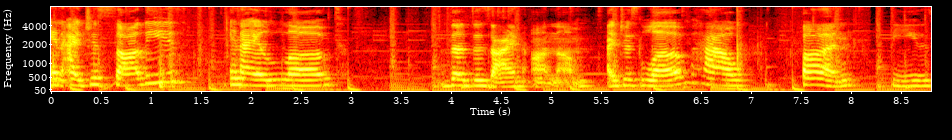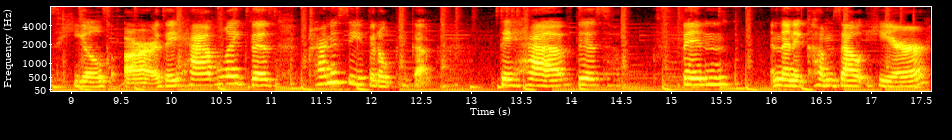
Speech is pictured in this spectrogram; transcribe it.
and I just saw these and I loved the design on them. I just love how fun these heels are. They have like this, I'm trying to see if it'll pick up. They have this thin and then it comes out here.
